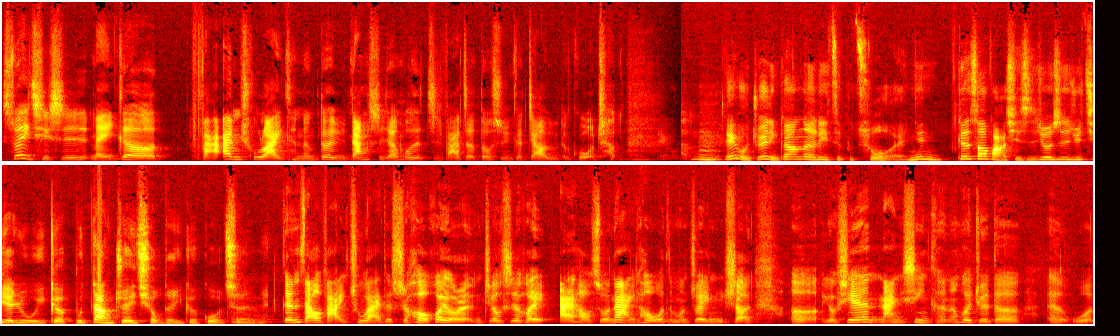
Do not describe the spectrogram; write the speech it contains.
所以其实每一个法案出来，可能对于当事人或者执法者都是一个教育的过程。哎，我觉得你刚刚那个例子不错，哎，你跟骚法其实就是去介入一个不当追求的一个过程。跟骚法一出来的时候，会有人就是会哀嚎说，那以后我怎么追女生？呃，有些男性可能会觉得，呃，我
